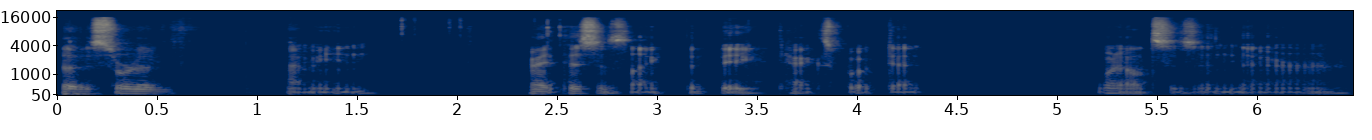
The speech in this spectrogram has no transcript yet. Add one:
the sort of, I mean, right? This is like the big textbook that. What else is in there?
